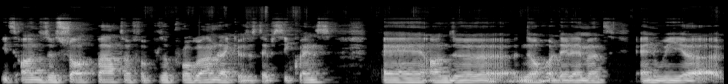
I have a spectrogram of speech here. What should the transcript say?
it's on the short part of the program, like the step sequence, and on the hold element, and we uh,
